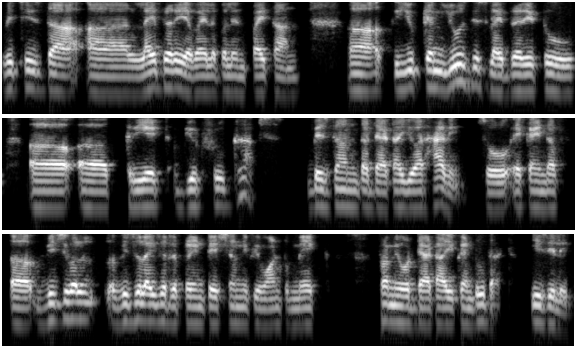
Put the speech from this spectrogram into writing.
which is the uh, library available in python uh, you can use this library to uh, create beautiful graphs based on the data you are having. So a kind of visual visualizer representation if you want to make from your data you can do that easily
